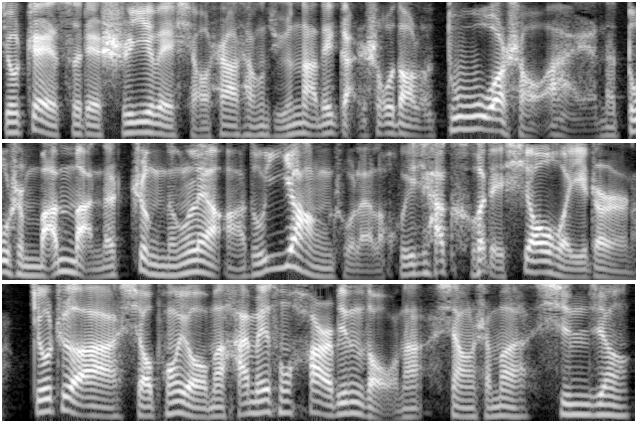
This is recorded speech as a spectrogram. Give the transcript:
就这次这十一位小砂糖橘，那得感受到了多少爱呀！那都是满满的正能量啊，都漾出来了，回家可得消化一阵儿呢。就这啊，小朋友们还没从哈尔滨走呢，像什么新疆、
